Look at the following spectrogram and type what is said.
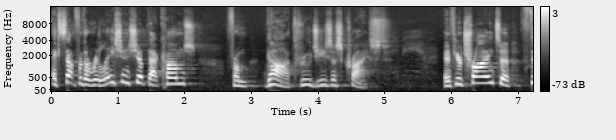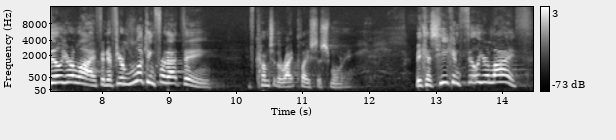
except for the relationship that comes from God through Jesus Christ. And if you're trying to fill your life and if you're looking for that thing, you've come to the right place this morning because He can fill your life.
